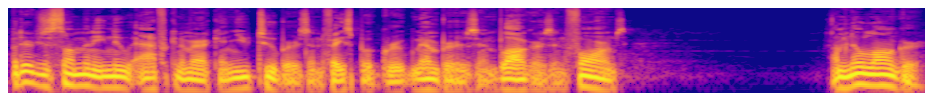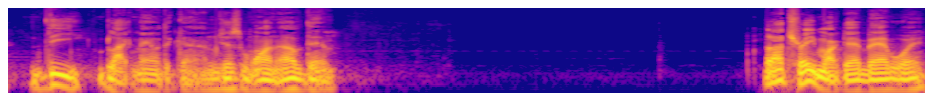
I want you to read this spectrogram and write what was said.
But there are just so many new African American YouTubers and Facebook group members and bloggers and forums. I'm no longer the black man with a gun. I'm just one of them. But I trademarked that bad boy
